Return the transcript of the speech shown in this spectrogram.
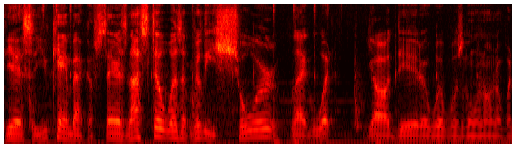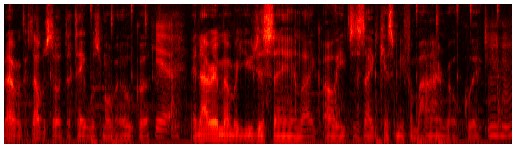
Yeah, so you came back upstairs, and I still wasn't really sure like what y'all did or what was going on or whatever, because I was still at the table smoking hookah, Yeah. and I remember you just saying like, "Oh, he just like kissed me from behind real quick," Mm-hmm.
